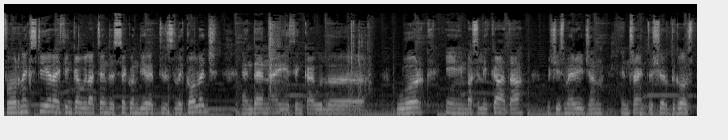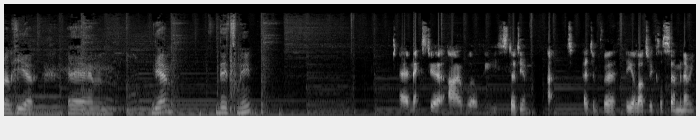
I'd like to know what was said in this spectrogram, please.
For next year, I think I will attend the second year at Tilsley College, and then I think I will uh, work in Basilicata, which is my region, and trying to share the gospel here. Um, yeah, that's me. Uh, next year, I will be studying at Edinburgh Theological Seminary,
